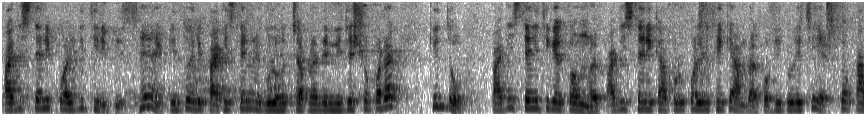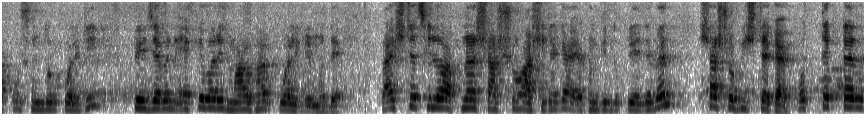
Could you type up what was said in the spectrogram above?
Pakistani quality three piece হ্যাঁ কিন্তু এটি পাকিস্তানি, এগুলো হচ্ছে আপনাদের নিজস্ব প্রোডাক্ট কিন্তু পাকিস্তানি থেকে কম নয়, পাকিস্তানি কাপড় কোয়ালিটি থেকে আমরা কপি করেছি। এত কাপড় সুন্দর কোয়ালিটি পেয়ে যাবেন একেবারে মালহা কোয়ালিটির মধ্যে। প্রাইসটা ছিল আপনার সাতশো আশি টাকা, এখন কিন্তু পেয়ে যাবেন সাতশো বিশ টাকায়। প্রত্যেকটার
